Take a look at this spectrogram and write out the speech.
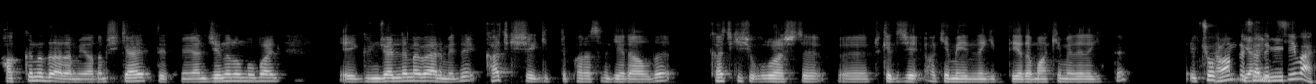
hakkını da aramıyor adam. Şikayet de etmiyor. Yani General Mobile e, güncelleme vermedi. Kaç kişi gitti parasını geri aldı? Kaç kişi uğraştı e, tüketici hakem heyetine gitti ya da mahkemelere gitti? E, çok Tamam da yani şöyle bir şey var.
